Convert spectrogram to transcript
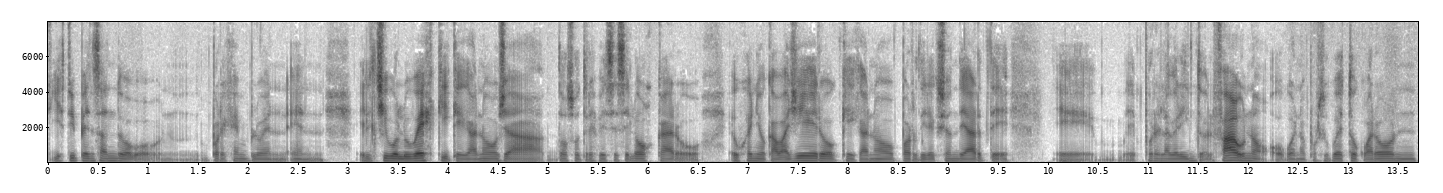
Y estoy pensando, por ejemplo, en, el Chivo Lubeski, que ganó ya dos o tres veces el Oscar, o Eugenio Caballero, que ganó por dirección de arte eh, por El laberinto del fauno, o bueno, por supuesto, Cuarón,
